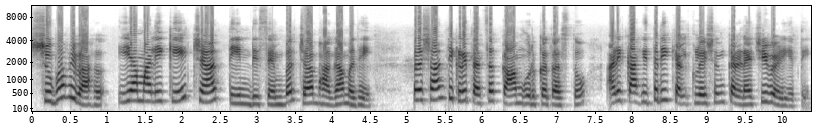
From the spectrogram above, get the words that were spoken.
शुभविवाह. या मालिकेच्या तीन डिसेंबरच्या भागामध्ये प्रशांत तिकडे त्याचं काम उरकत असतो आणि काहीतरी कॅल्क्युलेशन करण्याची वेळ येते.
